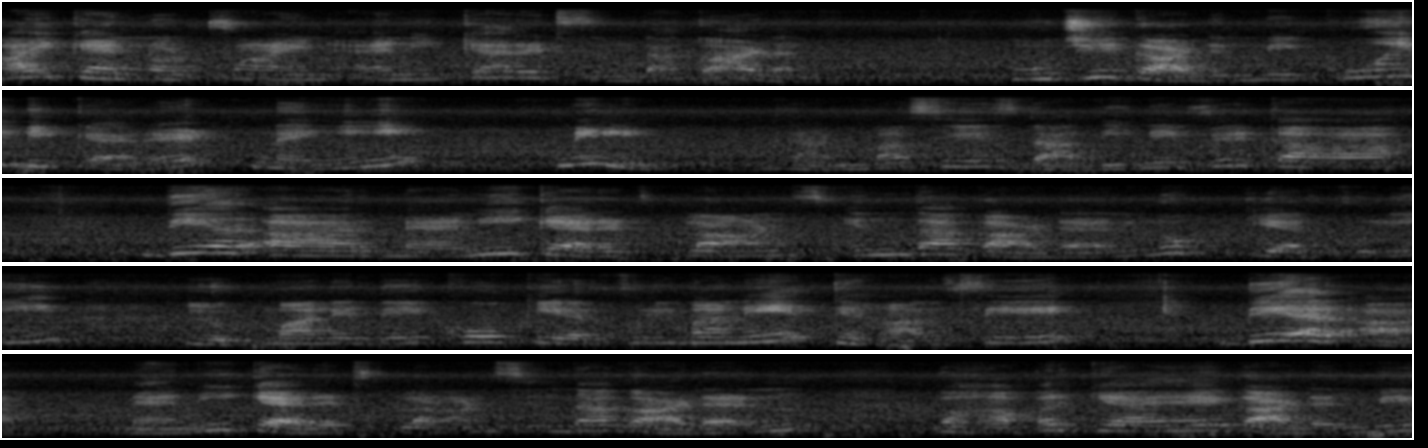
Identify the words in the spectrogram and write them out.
I can not find any carrots in the garden मुझे गार्डन में कोई भी कैरेट नहीं मिली। ग्रैंडमा से दादी ने फिर कहा there are many carrot plants in the garden look carefully look माने देखो केयरफुली माने ध्यान से। There are many carrot plants in the garden वहाँ पर क्या है? गार्डन में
